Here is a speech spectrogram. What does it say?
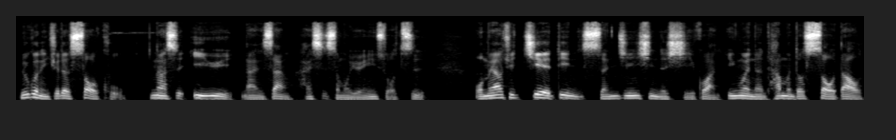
如果你觉得受苦，那是抑郁难上，还是什么原因所致？我们要去界定神经性的习惯，因为呢，他们都受到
